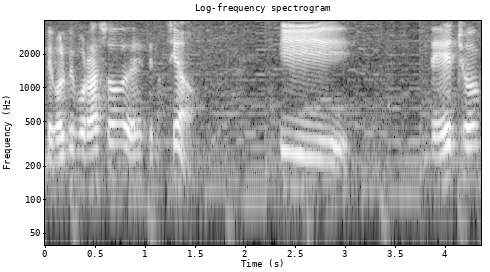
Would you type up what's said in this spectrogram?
de golpe y porrazo es demasiado. Y de hecho,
